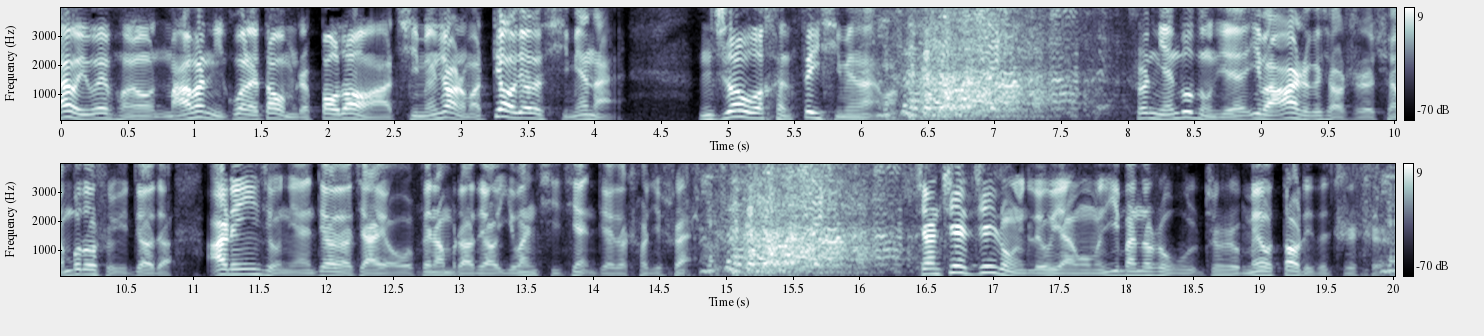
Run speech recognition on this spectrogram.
还有一位朋友，麻烦你过来到我们这报道啊，起名叫什么？调调的洗面奶。你知道我很费洗面奶吗？说年度总结一百二十个小时，全部都属于调调。二零一九年，调调加油，非常不着调，一万七见，调调超级帅。像这这种留言，我们一般都是无，就是没有道理的支持。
